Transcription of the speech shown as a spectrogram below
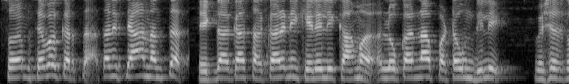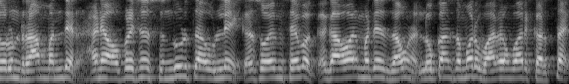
स्वयंसेवक करतात. आणि त्यानंतर एकदा का सरकारने केलेली कामं लोकांना पटवून दिली. विशेष करून राम मंदिर आणि ऑपरेशन सिंदूरचा उल्लेख स्वयंसेवक गावांमध्ये जाऊन लोकांसमोर वारंवार करतायत.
